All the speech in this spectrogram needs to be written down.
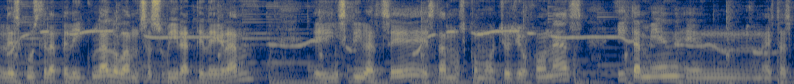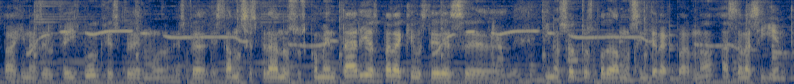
les guste la película, lo vamos a subir a Telegram. E inscríbase, estamos como Jojo Jonas y también en nuestras páginas del Facebook esperemos, estamos esperando sus comentarios para que ustedes eh, y nosotros podamos interactuar. ¿no? Hasta la siguiente.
